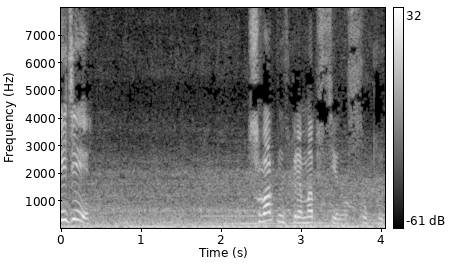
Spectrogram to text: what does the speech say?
Иди! Шваркнуть прямо об стену, сука.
